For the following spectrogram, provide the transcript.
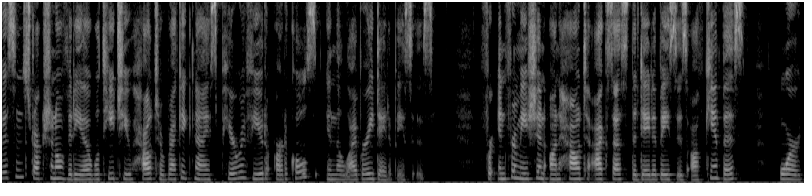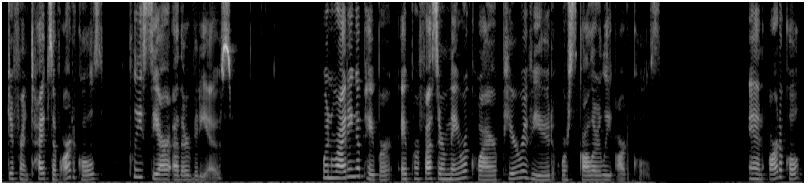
This instructional video will teach you how to recognize peer-reviewed articles in the library databases. For information on how to access the databases off campus or different types of articles, please see our other videos. When writing a paper, a professor may require peer-reviewed or scholarly articles. An article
